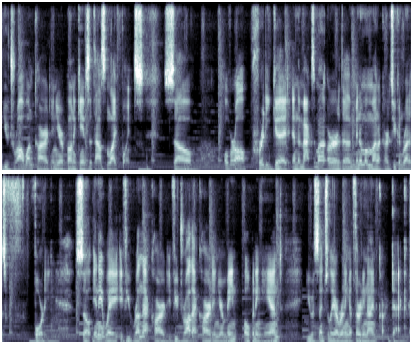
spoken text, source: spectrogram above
you draw one card, and your opponent gains a thousand life points. So overall, pretty good. And the maximum or the minimum amount of cards you can run is 40. So in a way, if you run that card, if you draw that card in your main opening hand, you essentially are running a 39 card deck,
